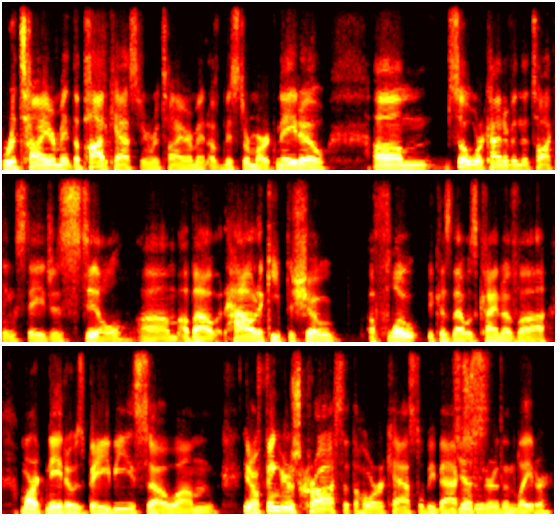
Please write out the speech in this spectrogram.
retirement, the podcasting retirement of Mr. Mark Nato. Um, so we're kind of in the talking stages still um, about how to keep the show afloat because that was kind of uh, Mark Nato's baby. So um, you know, fingers crossed that the horror cast will be back Just- sooner than later.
